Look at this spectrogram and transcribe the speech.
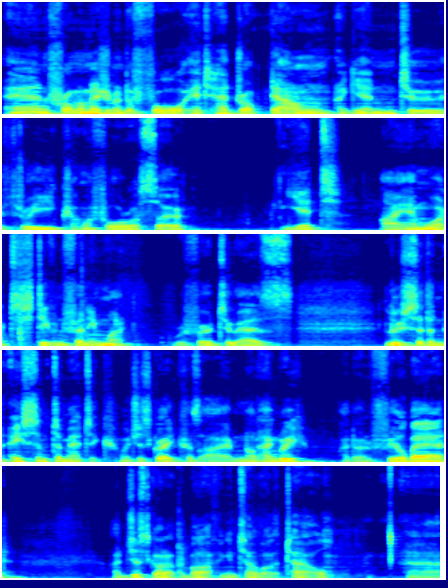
And from a measurement of 4, it had dropped down again to 3,4 or so yet I am what Stephen Phinney might refer to as lucid and asymptomatic, which is great because I'm not hungry, I don't feel bad. I just got out the bath, you can tell by the towel. Uh,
